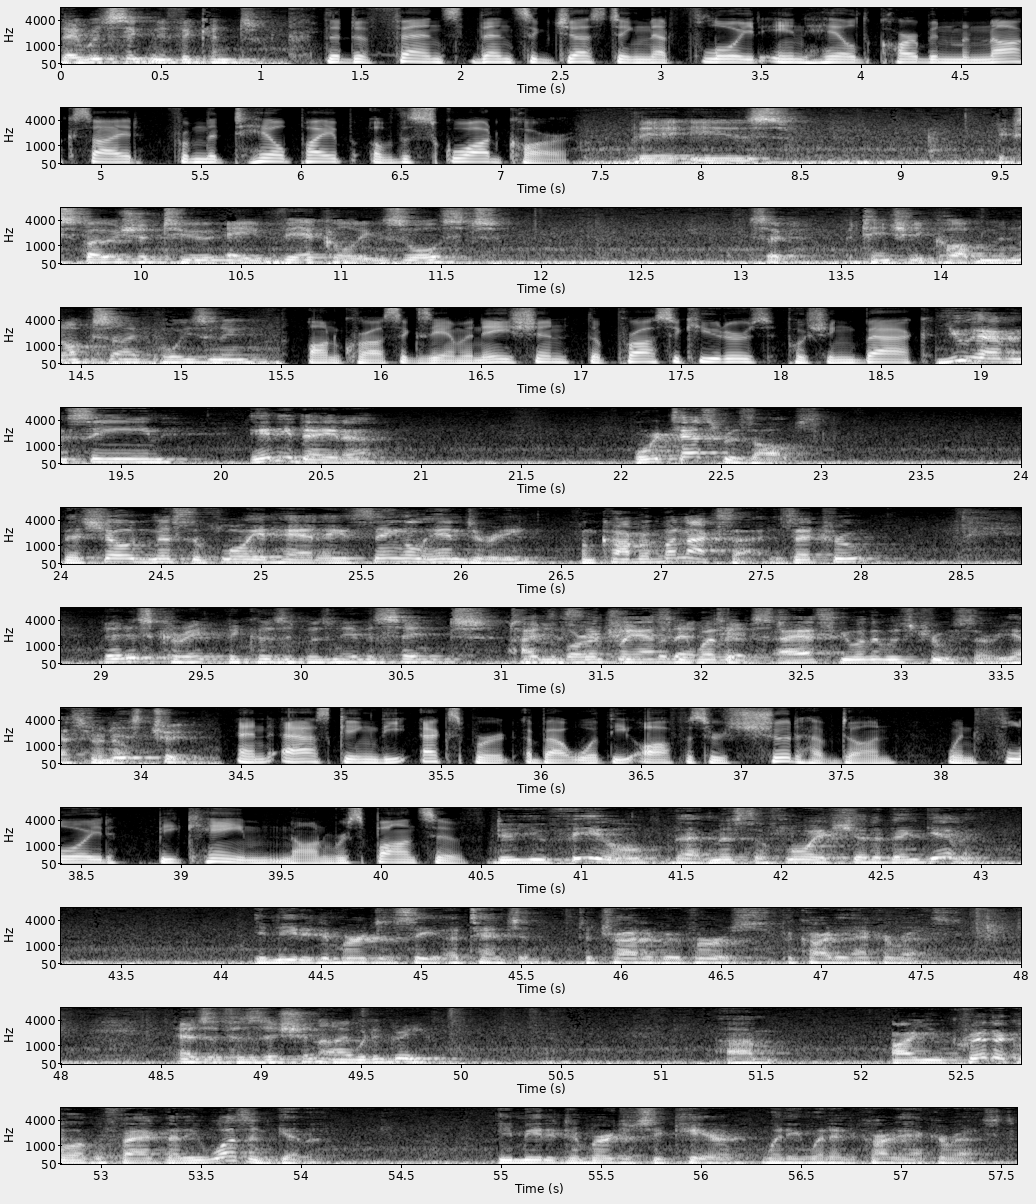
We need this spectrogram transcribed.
They were significant. The defense then suggesting that Floyd inhaled carbon monoxide from the tailpipe of the squad car. There is exposure to a vehicle exhaust so potentially carbon monoxide poisoning. On cross examination, the prosecutors pushing back. You haven't seen any data or test results that showed Mr. Floyd had a single injury from carbon monoxide. Is that true? That is correct because it was never sent to I the laboratory for asked you that whether test. I asked you whether it was true, sir. Yes or no? It is true. And asking the expert about what the officers should have done when Floyd became non responsive. Do you feel that Mr. Floyd should have been given immediate emergency attention to try to reverse the cardiac arrest? As a physician, I would agree. Um, are you critical of the fact that he wasn't given immediate emergency care when he went into cardiac arrest?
